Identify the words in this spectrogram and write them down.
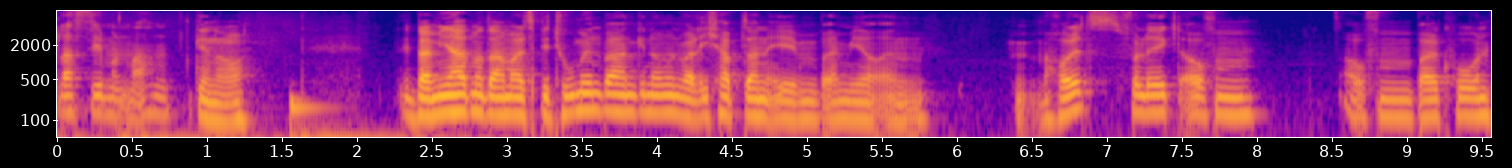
Lass jemand machen. Genau. Bei mir hat man damals Bitumenbahn genommen, weil ich habe dann eben bei mir ähm, Holz verlegt auf dem, auf dem Balkon.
